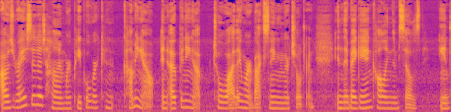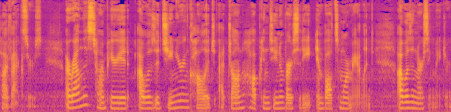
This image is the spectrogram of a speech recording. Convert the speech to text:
I was raised at a time where people were con- coming out and opening up to why they weren't vaccinating their children, and they began calling themselves anti vaxxers. Around this time period, I was a junior in college at Johns Hopkins University in Baltimore, Maryland. I was a nursing major.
